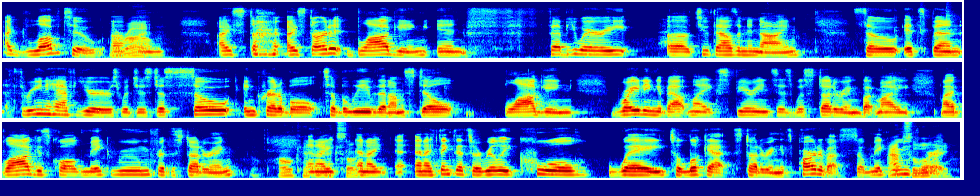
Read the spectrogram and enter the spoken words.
i'd love to All right. um, i start i started blogging in f- february uh, 2009 so it's been three and a half years which is just so incredible to believe that i'm still blogging writing about my experiences with stuttering but my my blog is called make room for the stuttering Okay, and I excellent. and I and I think that's a really cool way to look at stuttering. It's part of us, so make room for it.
